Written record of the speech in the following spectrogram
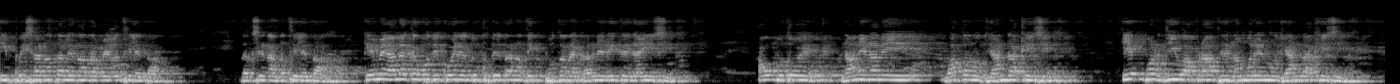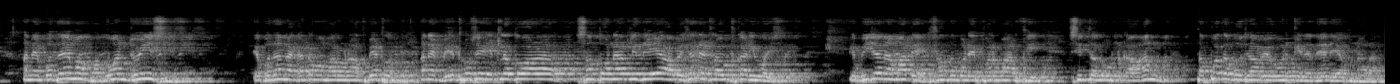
એ પૈસા નહોતા લેતા તમે નથી લેતા. દક્ષિણા નથી લેતા. કેમે બધી કોઈને દુઃખ દેતા નથી પોતાના ઘરની રીતે જઈએ છીએ. આવું બધું નાની નાની વાતોનું ધ્યાન રાખીએ છીએ. એક પણ જીવ આપણા હાથે નમરેનું ધ્યાન રાખીએ છીએ. અને બધામાં ભગવાન જોઈએ છે કે બધાના ઘાટામાં મારો નાથ બેઠો અને બેઠો છે એટલે તો આ સંતોને આટલી દયા આવે છે ને, એટલા ઉપકારી હોય છે. કે બીજાના માટે સંત બળે પરમારથી, શીતલ, ઉનકા, અંગ, તપત બુજાવે, ઓળખીને દે દે આપનારા.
